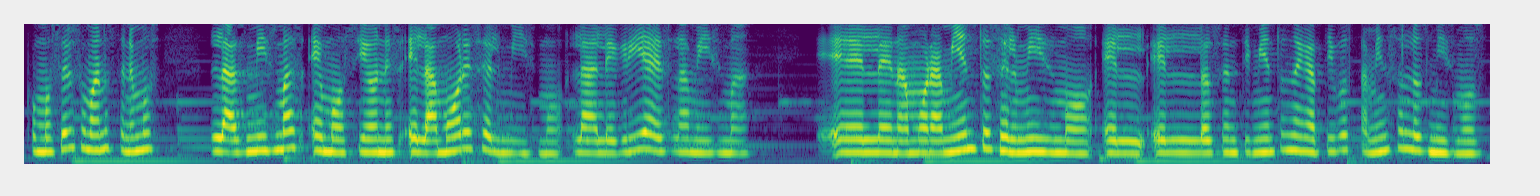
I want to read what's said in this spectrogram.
como seres humanos tenemos las mismas emociones, el amor es el mismo, la alegría es la misma, el enamoramiento es el mismo, los sentimientos negativos también son los mismos.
